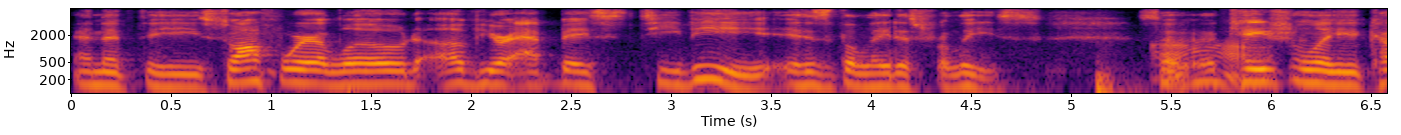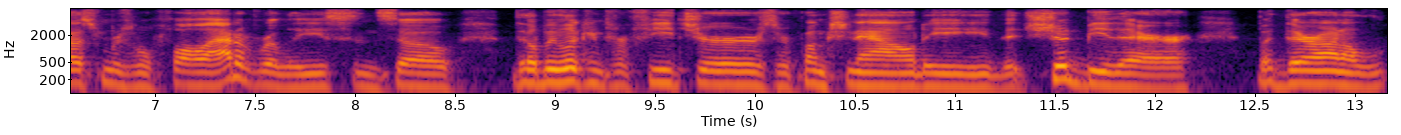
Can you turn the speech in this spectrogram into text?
and that the software load of your app-based TV is the latest release. So oh. occasionally customers will fall out of release and so they'll be looking for features or functionality that should be there, but they're on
